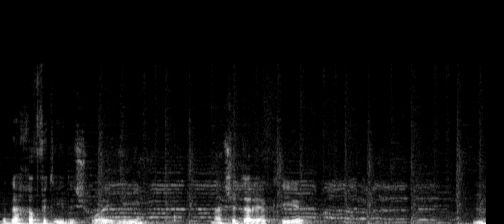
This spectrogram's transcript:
بدها خفة إيدي شوي هي. ما نشد عليها كثير مم.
